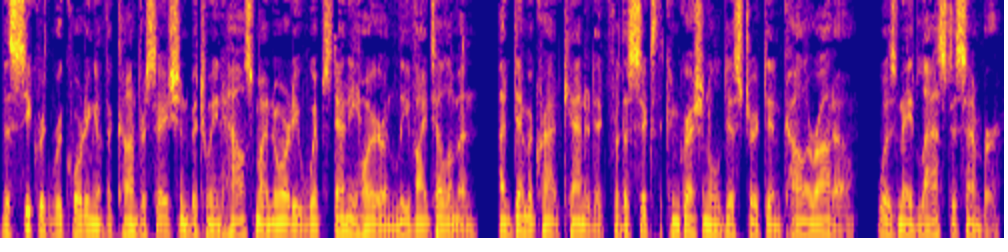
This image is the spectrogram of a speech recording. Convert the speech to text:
The secret recording of the conversation between House Minority Whip Steny Hoyer and Levi Tillemann, a Democrat candidate for the 6th Congressional District in Colorado, was made last December.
